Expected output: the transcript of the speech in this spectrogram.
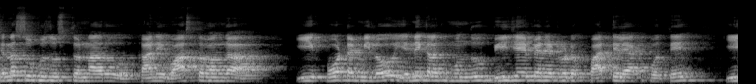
చిన్న చూపు చూస్తున్నారు. కానీ వాస్తవంగా ఈ కూటమిలో ఎన్నికలకు ముందు బీజేపీ అనేటువంటి ఒక పార్టీ లేకపోతే ఈ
